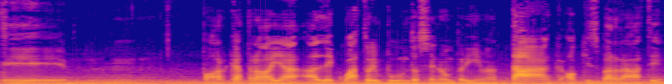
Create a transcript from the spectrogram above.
e porca troia alle 4 in punto se non prima tac occhi sbarrati.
